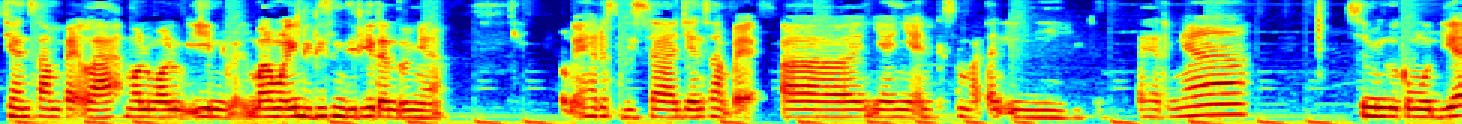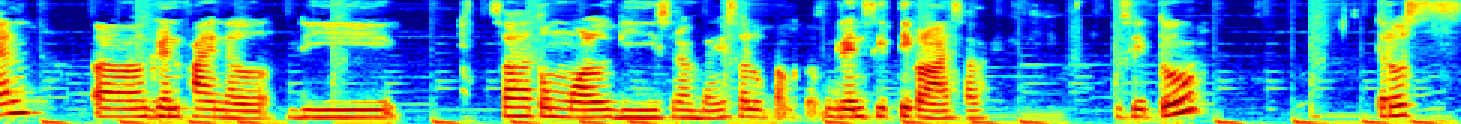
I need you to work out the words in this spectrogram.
jangan sampai lah malu-maluin malu-maluin diri sendiri tentunya. Pokoknya harus bisa jangan sampai uh, nyanyiin kesempatan ini gitu. Akhirnya seminggu kemudian uh, grand final di salah satu mall di Surabaya saya lupa Grand City kalau nggak salah. Di situ terus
